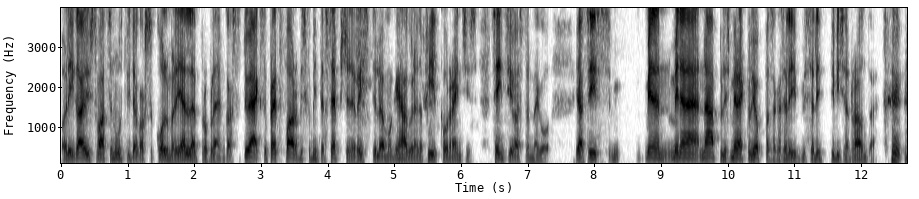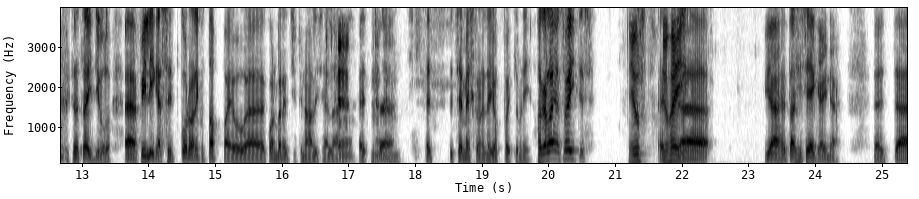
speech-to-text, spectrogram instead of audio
oli ka just, vaatasin uut video, kaks tuhat kolm oli jälle probleem, kaks tuhat üheksa Brett Favre viskab interception'i risti üle oma keha, kui nad on field goal range'is, Saintsi vastu nagu. ja siis mine, mine Naples Miracle joppas, aga see oli, mis see oli, division round või Nad said ju äh,, Philly käest said korralikult tappa ju äh, konverentsi finaalis jälle yeah., et yeah., äh, et, et see meeskonnale joppa, ütleme nii, aga Lions võitis. just, juhei äh,. jah, et asi seegi on ju et äh,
